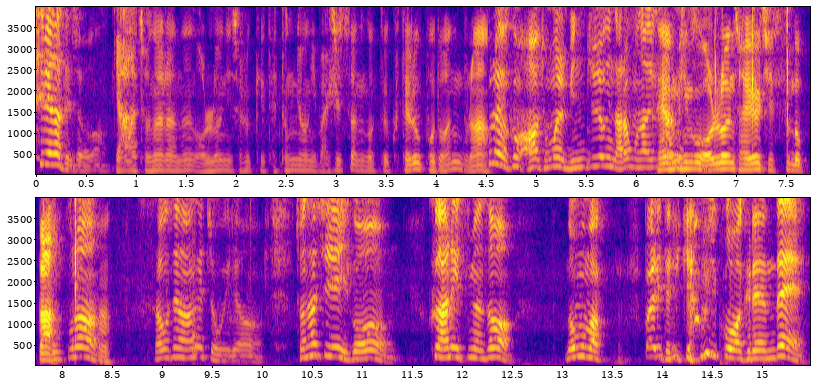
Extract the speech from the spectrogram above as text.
침해가 되죠. 야, 저 나라는 언론이 저렇게 대통령이 말실수하는 것도 그대로 보도하는구나. 그래, 그럼 아 정말 민주적인 나라구나. 대한민국. 언론 자유 지수 높다. 높구나. 어. 라고 생각하겠죠 오히려. 전 사실 이거 그 안에 있으면서 너무 막 빨리 대립기 하고 싶고 막 그랬는데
